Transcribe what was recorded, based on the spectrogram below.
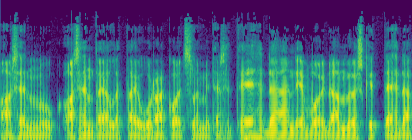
asennu, asentajalle tai urakoitsijalle, mitä se tehdään ja voidaan myöskin tehdä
